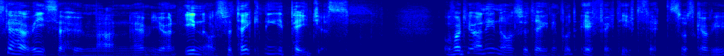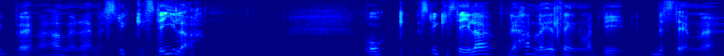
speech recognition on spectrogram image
ska här visa hur man eh, gör en innehållsförteckning i Pages. Och för att göra en innehållsförteckning på ett effektivt sätt så ska vi börja med att använda det här med styckestilar. Och styckestilar, det handlar helt enkelt om att vi bestämmer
